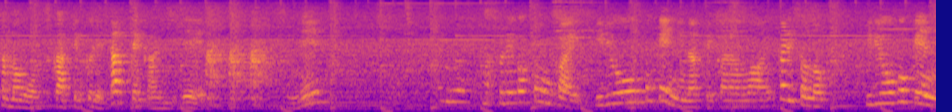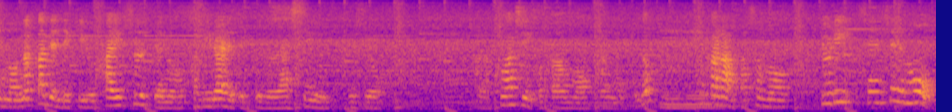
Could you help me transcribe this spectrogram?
卵を使ってくれたって感じでですね。でもまあ、それが今回医療保険になってからはやっぱりその医療保険の中でできる回数っていうのも限られてくるらしいんですよ。だから詳しいことはあんま分かんないけど。うん。だからそのより先生も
